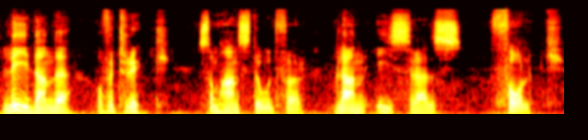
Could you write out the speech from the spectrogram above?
lidande och förtryck som han stod för bland Israels folk.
